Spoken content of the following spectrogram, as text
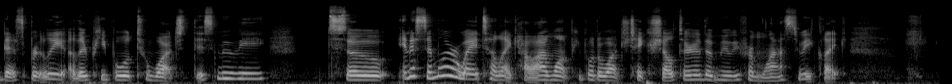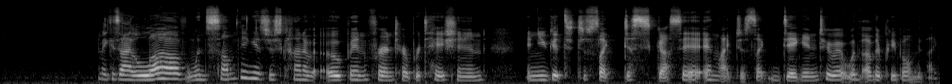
desperately other people to watch this movie. So, in a similar way to like how I want people to watch Take Shelter, the movie from last week, like because I love when something is just kind of open for interpretation and you get to just like discuss it and like just like dig into it with other people and be like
